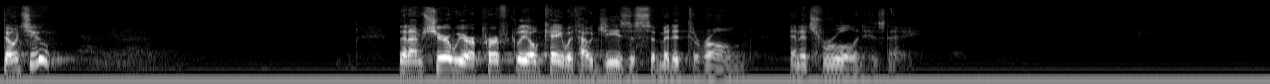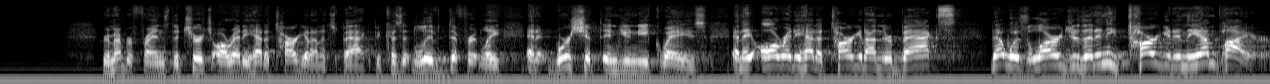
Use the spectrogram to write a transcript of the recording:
Don't you? Then I'm sure we are perfectly okay with how Jesus submitted to Rome and its rule in his day. Remember, friends, the church already had a target on its back because it lived differently and it worshiped in unique ways. And they already had a target on their backs that was larger than any target in the empire.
